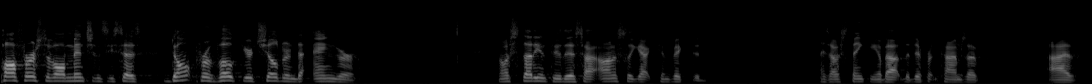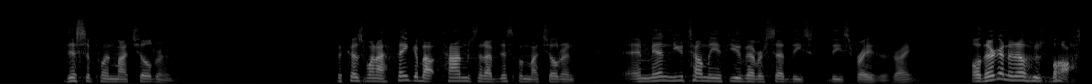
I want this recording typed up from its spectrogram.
Paul, first of all, mentions, he says, don't provoke your children to anger. I was studying through this, I honestly got convicted as I was thinking about the different times I've, I've disciplined my children. Because when I think about times that I've disciplined my children, and men, you tell me if you've ever said these, these phrases, right? Oh, they're going to know who's boss.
